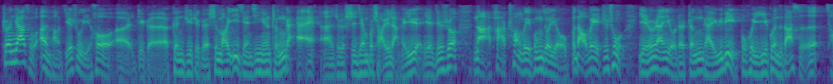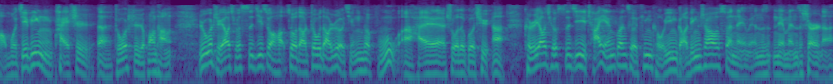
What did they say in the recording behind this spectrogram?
专家组暗访结束以后呃这个根据这个申报意见进行整改啊，这个时间不少于两个月。也就是说，哪怕创卫工作有不到位之处，也仍然有着整改余地，不会一棍子打死。草木皆兵，态势呃着实荒唐。如果只要求司机做好做到周到热情的服务啊，还说得过去去啊。可是要求司机察言观色、听口音、搞盯梢，算哪门子哪门子事儿呢？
